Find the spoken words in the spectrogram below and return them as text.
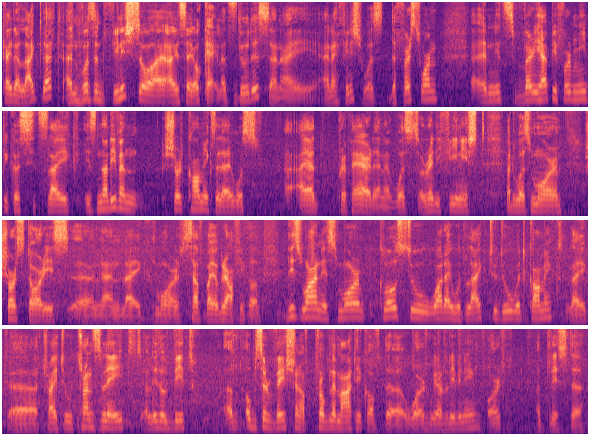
kind of liked that and wasn't finished. So I, I, say, okay, let's do this, and I and I finished. Was the first one, and it's very happy for me because it's like it's not even short comics that I was I had prepared and it was already finished, but was more short stories and, and like more self-biographical. This one is more close to what I would like to do with comics, like uh, try to translate a little bit observation of problematic of the world we are living in, or at least uh,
